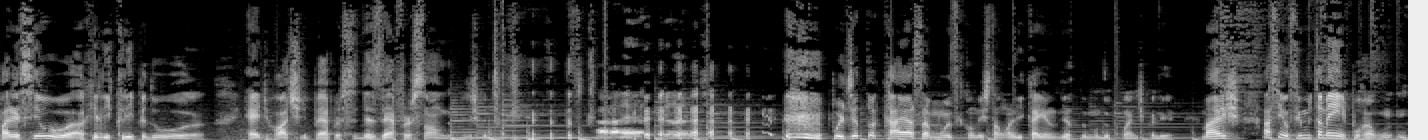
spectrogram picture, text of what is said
Pareceu aquele clipe do Red Hot Chili Peppers, The Zephyr Song. Cara, é, verdade. Podia tocar essa música quando eles estavam ali caindo dentro do mundo quântico ali. Mas, assim, o filme também, porra, um, um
